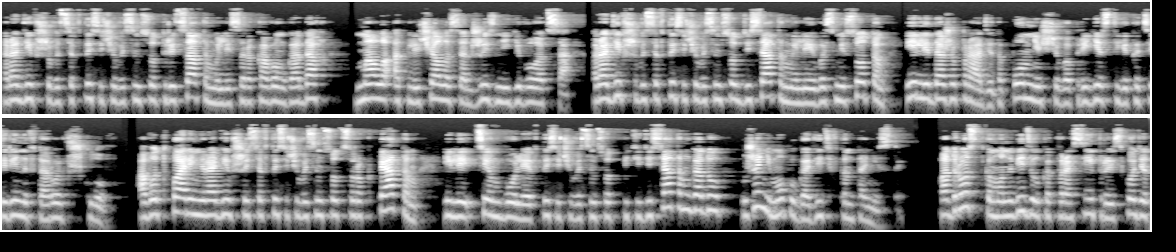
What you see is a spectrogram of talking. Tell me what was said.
родившегося в 1830 или 40 годах, мало отличалась от жизни его отца, родившегося в 1810 или 800 или даже прадеда, помнящего приезд Екатерины II в Шклов. А вот парень, родившийся в 1845 или тем более в 1850 году, уже не мог угодить в кантонисты. Подростком он видел, как в России происходят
